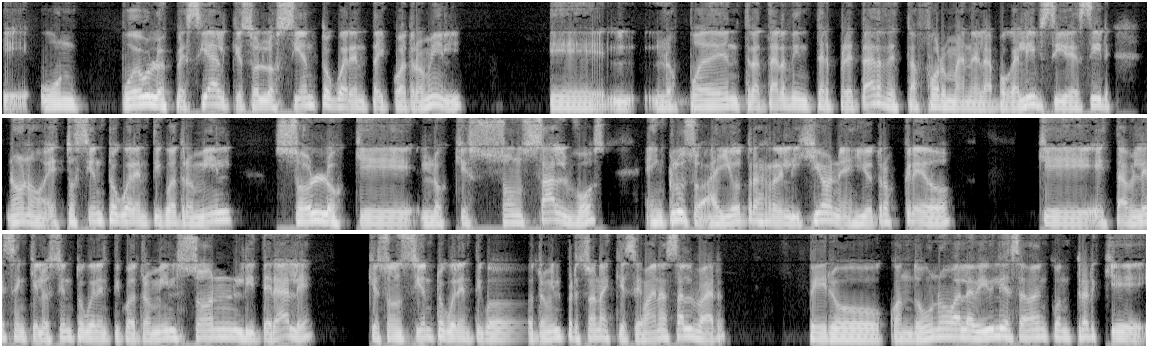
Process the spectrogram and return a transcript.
eh, un pueblo especial, que son los 144 mil, eh, los pueden tratar de interpretar de esta forma en el Apocalipsis y decir, no, no, estos 144 mil son los que, los que son salvos, e incluso hay otras religiones y otros credos que establecen que los 144 mil son literales, que son 144 mil personas que se van a salvar, pero cuando uno va a la Biblia se va a encontrar que,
